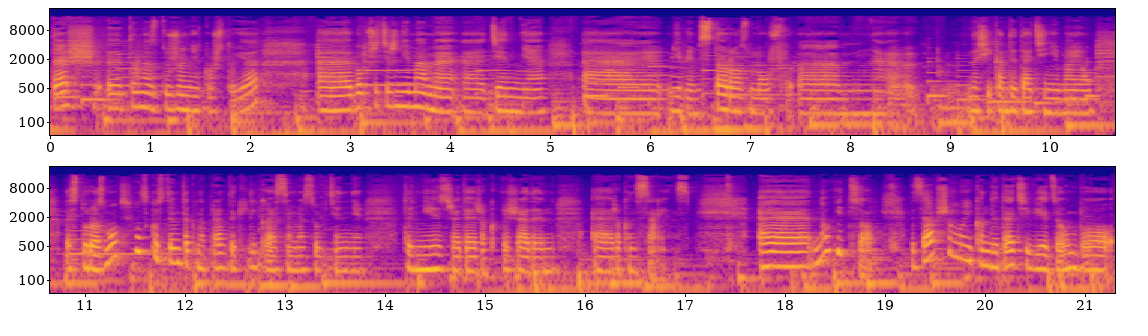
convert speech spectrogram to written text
też e, to nas dużo nie kosztuje, e, bo przecież nie mamy e, dziennie, nie wiem, 100 rozmów, nasi kandydaci nie mają 100 rozmów, w związku z tym tak naprawdę kilka SMS-ów dziennie to nie jest żaden, żaden rock science. No i co? Zawsze moi kandydaci wiedzą, bo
